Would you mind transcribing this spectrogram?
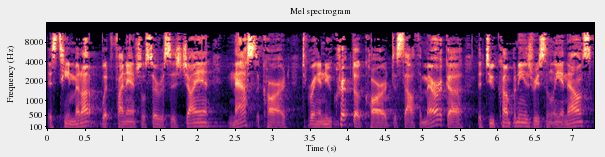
is teaming up with financial services giant MasterCard to bring a new crypto card to South America. The two companies recently announced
